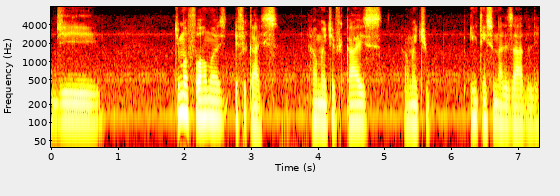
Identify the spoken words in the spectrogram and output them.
de de uma forma eficaz, realmente eficaz, realmente intencionalizada ali.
